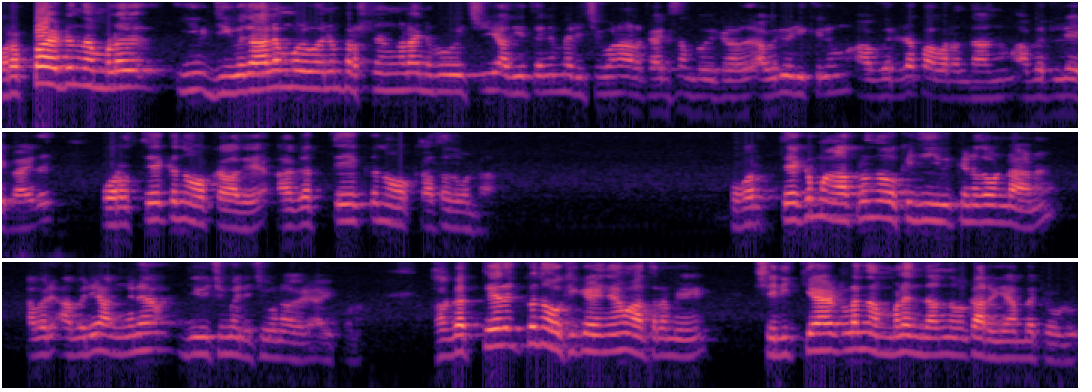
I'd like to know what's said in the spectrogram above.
ഉറപ്പായിട്ടും നമ്മൾ ഈ ജീവിതകാലം മുഴുവനും പ്രശ്നങ്ങൾ അനുഭവിച്ച് അതിൽ തന്നെ മരിച്ചു പോകുന്ന ആൾക്കാർ സംഭവിക്കുന്നത് അവരൊരിക്കലും അവരുടെ പവർ എന്താണെന്നും അവരിലേക്ക് അതായത് പുറത്തേക്ക് നോക്കാതെ അകത്തേക്ക് നോക്കാത്തത് കൊണ്ടാണ്. പുറത്തേക്ക് മാത്രം നോക്കി ജീവിക്കുന്നത് കൊണ്ടാണ് അവർ അവർ അങ്ങനെ ജീവിച്ച് മരിച്ചു പോകുന്നവരായിപ്പോണം അകത്തേക്ക് നോക്കിക്കഴിഞ്ഞാൽ മാത്രമേ ശരിക്കായിട്ടുള്ള നമ്മൾ എന്താണെന്ന് നമുക്ക് അറിയാൻ പറ്റുള്ളൂ.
